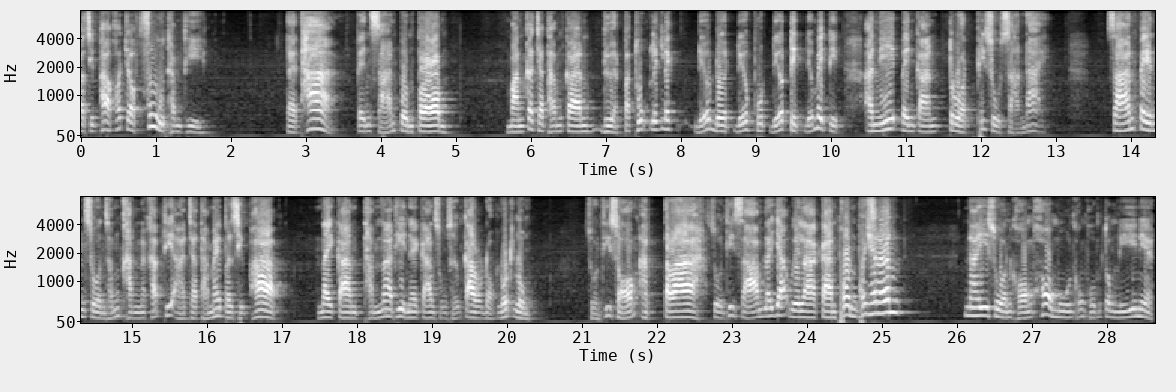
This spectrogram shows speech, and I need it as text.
ประสิทธิภาพเขาจะฟู่ทันที แต่ถ้าเป็นสารปนปลอม มันก็จะทำการเดือดปะทุเล็ก ๆ เดี๋ยวเดือดเดี๋ยวผุดเดี๋ยวติด เดี๋ยวไม่ติด อันนี้เป็นการตรวจพิสูจน์สารได้ สารเป็นส่วนสำคัญนะครับที่อาจจะทำให้ประสิทธิภาพในการทำหน้าที่ในการส่งเสริมการออกดอกลดลง ส่วนที่ 2 อัตรา ส่วนที่ 3 ระยะเวลาการพ่น เพราะฉะนั้นในส่วนของข้อมูลของผมตรงนี้เนี่ย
